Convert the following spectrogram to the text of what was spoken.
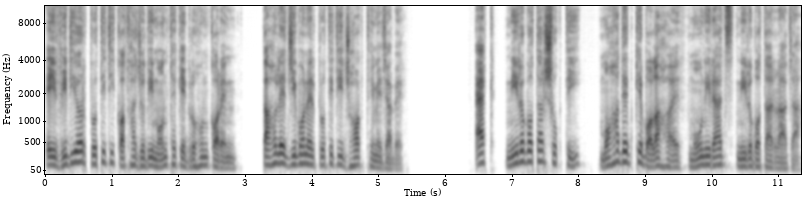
এই ভিডিওর প্রতিটি কথা যদি মন থেকে গ্রহণ করেন, তাহলে জীবনের প্রতিটি ঝড় থেমে যাবে। এক নীরবতার শক্তি মহাদেবকে বলা হয় মৌনিরাজ নীরবতার রাজা।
